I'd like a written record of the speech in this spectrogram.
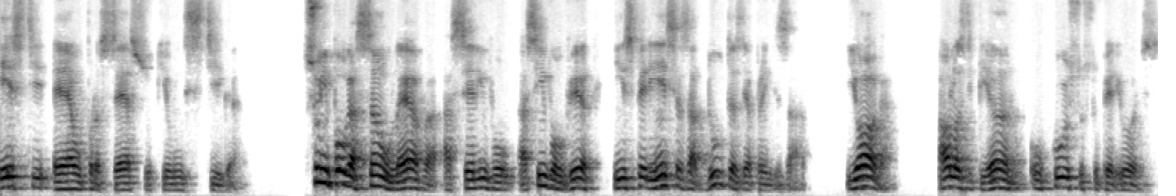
este é o processo que o instiga. Sua empolgação o leva a, ser a se envolver em experiências adultas de aprendizado, yoga, aulas de piano ou cursos superiores.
